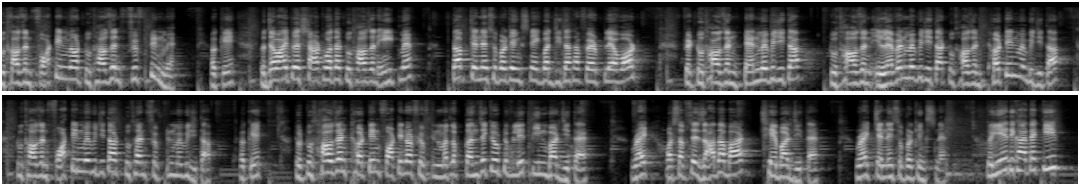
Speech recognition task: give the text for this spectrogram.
2014 में और 2015 में ओके? तो जब आईपीएल स्टार्ट हुआ था 2008 में तब चेन्नई सुपर किंग्स ने एक बार जीता था फेयर प्ले अवार्ड। फिर 2010 में भी जीता 2011 में भी जीता 2013 में भी जीता 2014 में भी जीता और 2015 में भी जीता ओके तो 2013, 14 और 15 मतलब कंजिक्यूटिवली तीन बार जीता है राइट और सबसे ज़्यादा बार छः बार जीता है राइट चेन्नई सुपर किंग्स ने। तो ये दिखाता है कि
